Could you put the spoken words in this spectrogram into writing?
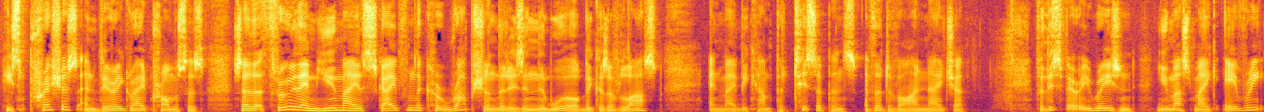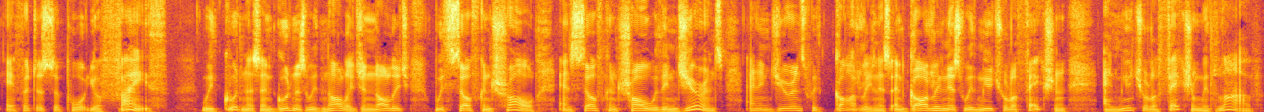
his precious and very great promises, so that through them you may escape from the corruption that is in the world because of lust, and may become participants of the divine nature. For this very reason, you must make every effort to support your faith with goodness, and goodness with knowledge, and knowledge with self control, and self control with endurance, and endurance with godliness, and godliness with mutual affection, and mutual affection with love.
